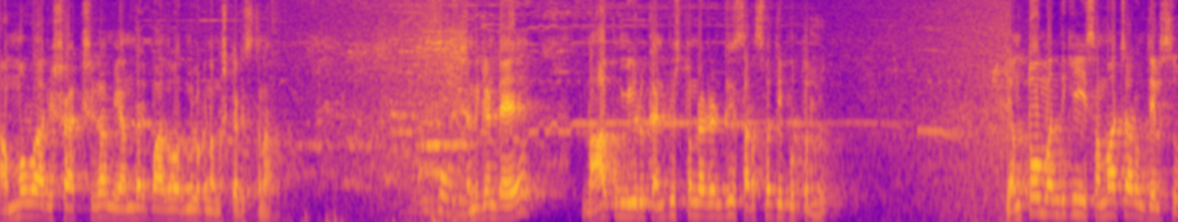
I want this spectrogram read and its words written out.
అమ్మవారి సాక్షిగా మీ అందరి పాదవద్ములకు నమస్కరిస్తున్నాను. ఎందుకంటే నాకు మీరు కనిపిస్తున్నటువంటి సరస్వతి పుత్రులు. ఎంతోమందికి ఈ సమాచారం తెలుసు.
